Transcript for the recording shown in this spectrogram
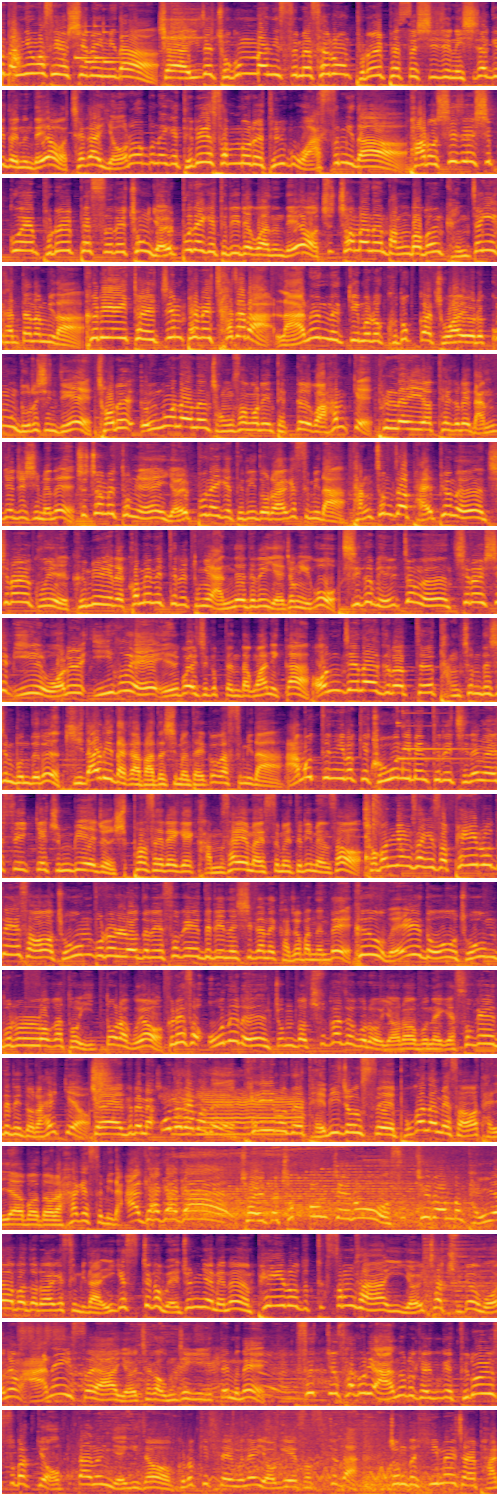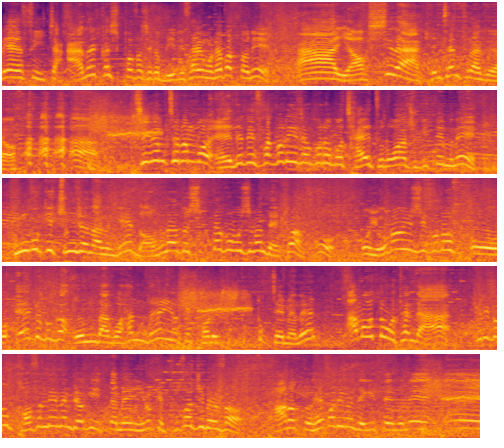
여러분 안녕하세요 시르입니다. 자 이제 조금만 있으면 새로운 브로일 패스 시즌이 시작이 되는데요. 제가 여러분에게 드릴 선물을 들고 왔습니다. 바로 시즌 19의 브로일 패스를 총 10분에게 드리려고 하는데요. 추첨하는 방법은 굉장히 간단합니다. 크리에이터의 찐팬을 찾아라! 라는 느낌으로 구독과 좋아요를 꼭 누르신 뒤에 저를 응원하는 정성 어린 댓글과 함께 플레이어 태그를 남겨주시면은 추첨을 통해 10분에게 드리도록 하겠습니다. 당첨자 발표는 7월 9일 금요일에 커뮤니티를 통해 안내드릴 예정이고 지급 일정은 7월 12일 월요일 이후에 일괄 지급된다고 하니까 언제나 그렇듯 당첨되신 분들은 기다리다가 받으시면 될 것 같습니다. 아무튼 이렇게 좋은 이벤트를 진행할 수 있게 준비해준 슈퍼셀에게 감사의 말씀을 드리면서 저번 영상에서 페이로드에서 좋은 브롤러들을 소개해드리는 시간을 가져봤는데 그 외에도 좋은 브롤러가 더 있더라고요. 그래서 오늘은 좀 더 추가적으로 여러분에게 소개해드리도록 할게요. 자 그러면 오늘의 버드 페이로드 데비 존스의 보관함에서 달려보도록 하겠습니다. 아가가가! 자 일단 첫 번째로 스튜로 한번 달려보도록 하겠습니다. 이게 스튜가 왜 좋냐면은 페이로드 특성상 이 열차 주변 원형 안에 있어야 열차가 움직이기 때문에 스튜 사거리 안으로 결국에 들어올 수밖에 없다는 얘기죠. 그렇기 때문에 여기에서 스튜가 좀 더 힘을 잘 발휘할 수 있지 않을까 싶어서 제가 미리 사용을 해봤더니 아 역시나 괜찮더라고요. 지금처럼 뭐 애들이 사거리적으로 뭐 잘 들어와 주기 때문에 궁극기 충전하는 게 너무나도 쉽다고 보시면 될 것 같고 뭐 요런 식으로 어, 애드브가 온다고 한들 이렇게 거리 톡톡 재면은 아무것도 못한다. 그리고 거슬리는 벽이 있다면 이렇게 부숴주면서 바로 또 해버리면 되기 때문에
